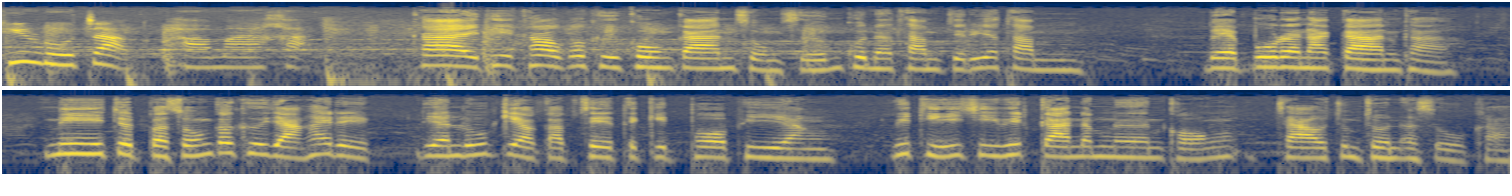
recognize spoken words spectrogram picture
ที่รู้จักพามาค่ะ ค่ายที่เข้าก็คือโครงการส่งเสริมคุณธรรมจริยธรรม แบบบูรณาการค่ะ มีจุดประสงค์ก็คืออยากให้เด็กเรียนรู้เกี่ยวกับเศรษฐกิจพอเพียง วิถีชีวิตการดำเนินของชาวชุมชนอโศกค่ะ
